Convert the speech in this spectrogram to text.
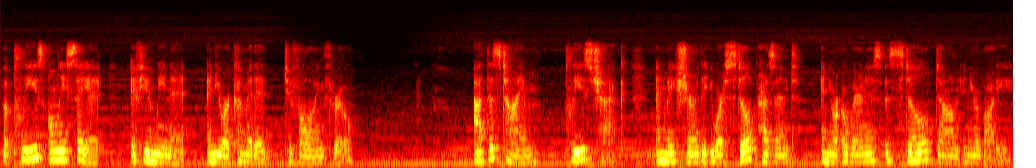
But please only say it if you mean it and you are committed to following through. At this time, please check and make sure that you are still present and your awareness is still down in your body.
